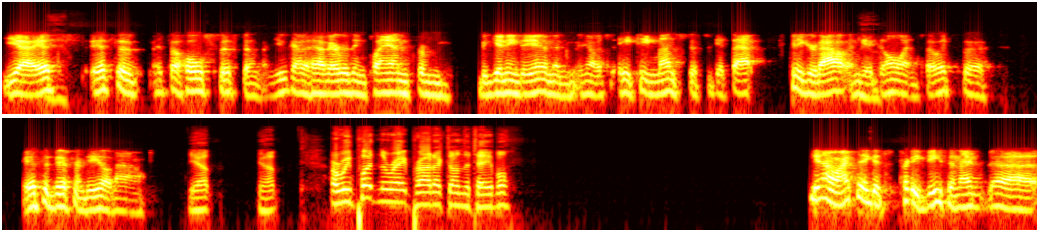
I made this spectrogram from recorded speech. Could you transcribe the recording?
yeah, it's it's a it's a whole system, and you got to have everything planned from beginning to end, and you know it's 18 months just to get that figured out and get going. So it's a it's a different deal now. Yep, yep. Are we putting the right product on the table? You know, I think it's pretty decent. I uh,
